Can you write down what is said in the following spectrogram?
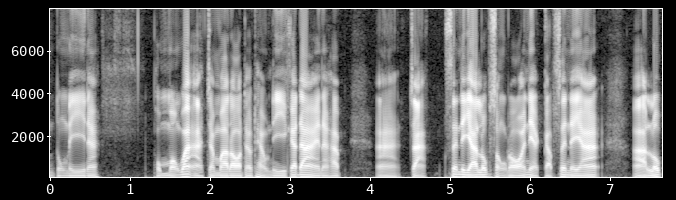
นตรงนี้นะ ผมมองว่าอาจจะมารอแถวๆนี้ก็ได้นะครับาจากเส้นระยะลบ 200 เนี่ยกับเส้นระยะอ่าลบ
